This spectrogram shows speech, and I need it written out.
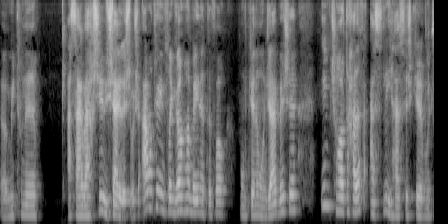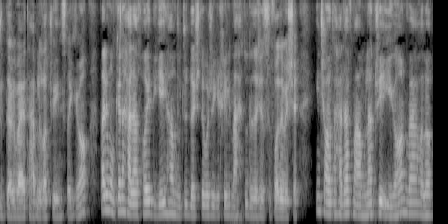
می‌تونه اثر بخشی بیشتری داشته باشه. اما توی اینستاگرام هم به این اتفاق ممکنه منجر بشه. این چهار تا هدف اصلی هستش که وجود داره برای تبلیغات توی اینستاگرام ولی ممکنه هدف های دیگه هم وجود داشته باشه که خیلی محدود ازش استفاده بشه. این چهار تا هدف معمولا توی ایران و حالا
